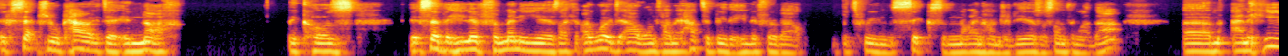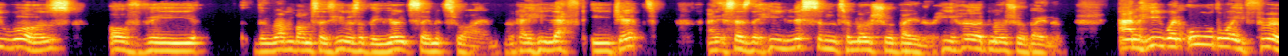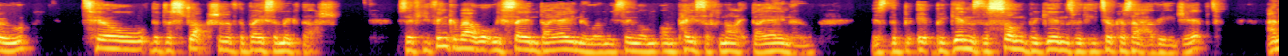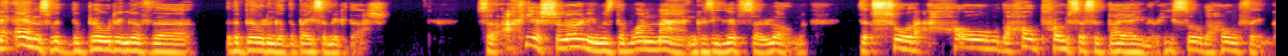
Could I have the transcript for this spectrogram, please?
exceptional character in Nach because it said that he lived for many years. I worked it out one time, it had to be that he lived for about between six and 900 years or something like that. Um, and he was of the the Rambam says he was of the Yotze Mitzrayim. Okay, he left Egypt, and it says that he listened to Moshe Rabbeinu. He heard Moshe Rabbeinu, and he went all the way through till the destruction of the Bais of Hamikdash. So if you think about what we say in Dayenu when we sing on, on Pesach night, Dayenu, is the it begins the song begins with he took us out of Egypt, and it ends with the building of the the building of the Bais of Hamikdash. So Achia Shaloni was the one man, because he lived so long, that saw that whole the whole process of Dayenu. He saw the whole thing.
